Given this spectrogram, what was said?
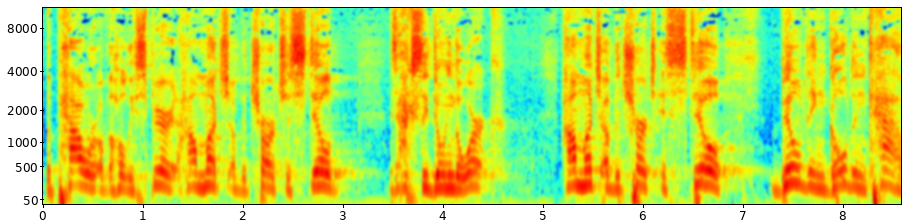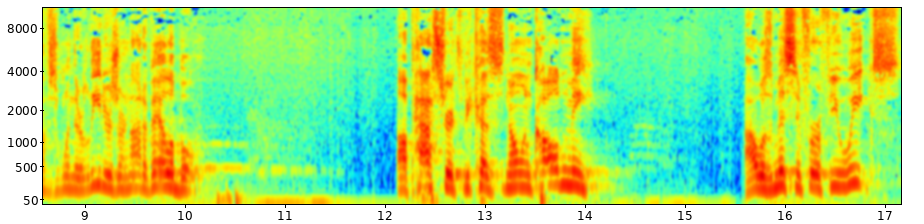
the power of the Holy Spirit, how much of the church is still is actually doing the work? How much of the church is still building golden calves when their leaders are not available? Oh, Pastor, it's because no one called me. I was missing for a few weeks,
